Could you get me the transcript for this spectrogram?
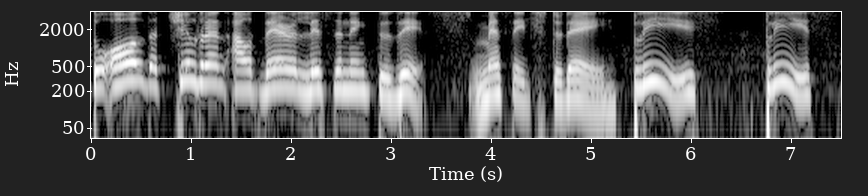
to all the children out there listening to this message today, please, please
